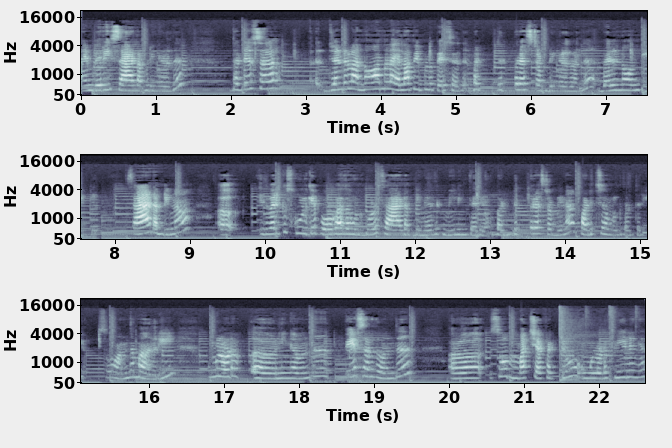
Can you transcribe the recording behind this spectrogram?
I am very sad அப்படிங்கிறது தட் இஸ் அ ஜென்ரலாக நார்மலாக எல்லா பீப்புளும் பேசுறது பட் டிப்ரெஸ்ட் அப்படிங்கிறது வந்து வெல் நோன் பீப்புள் சேட் அப்படின்னா இது வரைக்கும் ஸ்கூலுக்கே போகாதவங்களுக்கு கூட சேட் அப்படிங்கிறதுக்கு மீனிங் தெரியும். பட் டிப்ரெஸ்ட் அப்படின்னா படித்தவங்களுக்கு தான் தெரியும். ஸோ அந்த மாதிரி உங்களோட நீங்கள் வந்து பேசுறது வந்து ஸோ மச் எஃபெக்டிவ் உங்களோட ஃபீலிங்கை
